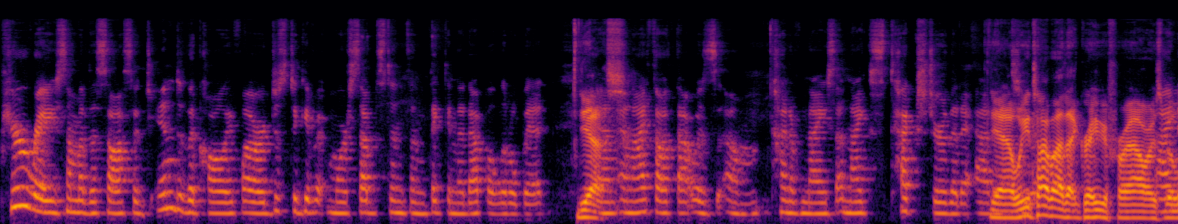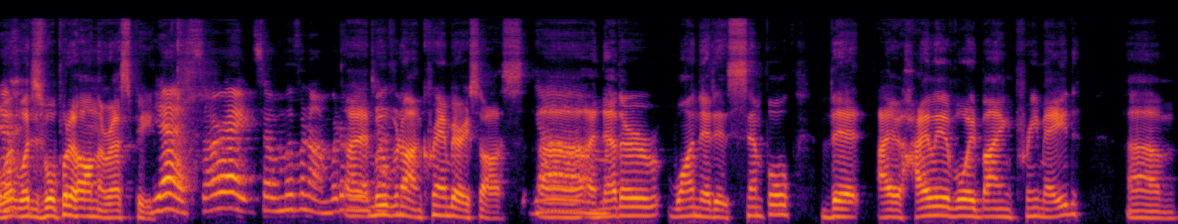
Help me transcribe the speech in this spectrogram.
puree some of the sausage into the cauliflower just to give it more substance and thicken it up a little bit. Yes. And, and I thought that was um, kind of nice, a nice texture that it added. Yeah, we can it. talk about that gravy for hours, but we'll, we'll, just we'll put it all in the recipe. Yes. All right. So moving on. What are we moving on? Cranberry sauce. Uh, another one that is simple that I highly avoid buying pre-made. Um,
